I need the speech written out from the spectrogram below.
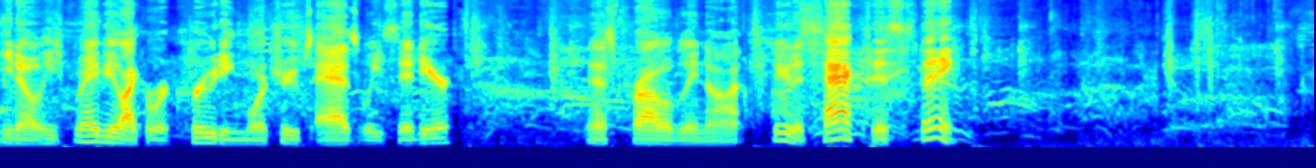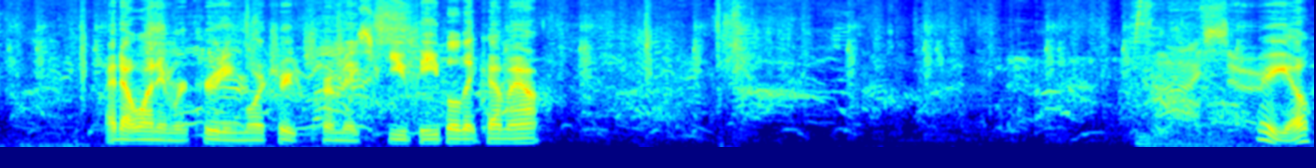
You know, he's maybe like recruiting more troops as we sit here. That's probably not. Dude, attack this thing. I don't want him recruiting more troops from his few people that come out. Aye, sir. There you go.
